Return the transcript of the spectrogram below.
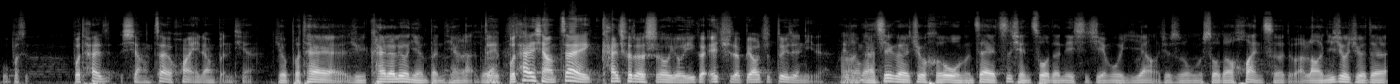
我不是不太想再换一辆本田，就不太就开了六年本田了，对对，不太想再开车的时候有一个 H 的标志对着你的那啊，那这个就和我们在之前做的那期节目一样，就是我们说到换车，对吧？老倪就觉得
